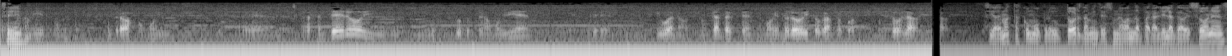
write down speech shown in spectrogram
Sí. Para mí es un, un trabajo muy eh, placentero y, y es un que suena muy bien. Este, y bueno, me encanta que estén moviéndolo y tocando por, por todos lados. Sí, además estás como productor, también tienes una banda paralela, Cabezones.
